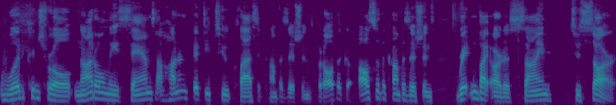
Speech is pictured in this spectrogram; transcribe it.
would control not only Sam's 152 classic compositions, but all the, also the compositions written by artists signed to SAR.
